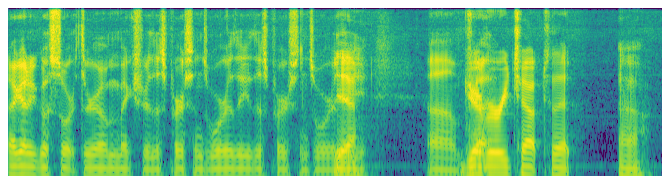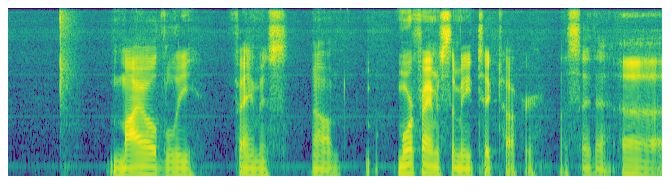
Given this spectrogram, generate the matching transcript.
I got to go sort through them, make sure this person's worthy, this person's worthy. Yeah. Um, Did you but- ever reach out to that uh, mildly famous, no, more famous than me TikToker? Let's say that. Uh,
